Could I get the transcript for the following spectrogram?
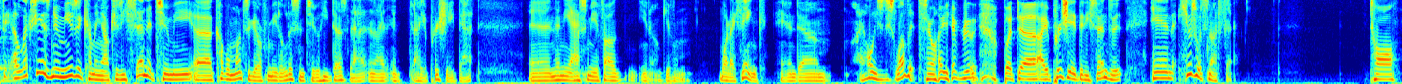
Think Alexi has new music coming out because he sent it to me uh, a couple months ago for me to listen to. He does that, and I I appreciate that. And then he asked me if I'll you know give him what I think, and um, I always just love it. So I really, but uh, I appreciate that he sends it. And here's what's not fair: tall,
